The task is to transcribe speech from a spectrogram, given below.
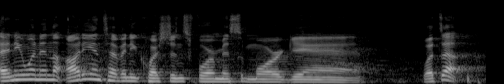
anyone in the audience have any questions for Miss Morgan? What's up?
